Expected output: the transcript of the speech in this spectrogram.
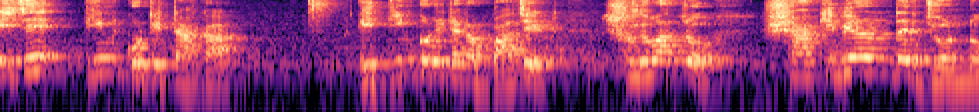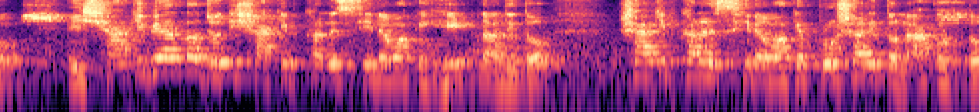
এই যে তিন কোটি টাকা, এই তিন কোটি টাকা বাজেট শুধুমাত্র সাকিবিয়ানদের জন্য, এই সাকিবিয়ানরা যদি শাকিব খানের সিনেমাকে হিট না দিত সাকিব খানের সিনেমাকে প্রসারিত না করতো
